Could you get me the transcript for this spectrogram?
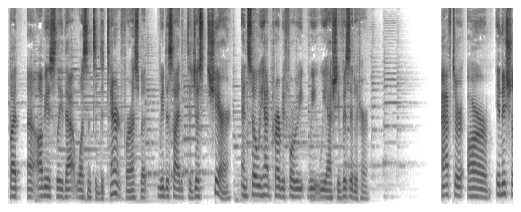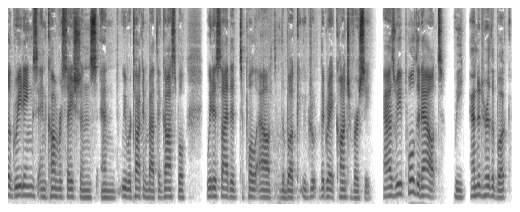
But uh, obviously, that wasn't a deterrent for us, but we decided to just share. And so we had prayer before we, we, we actually visited her. After our initial greetings and conversations, and we were talking about the gospel, we decided to pull out the book, The Great Controversy. As we pulled it out, we handed her the book.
